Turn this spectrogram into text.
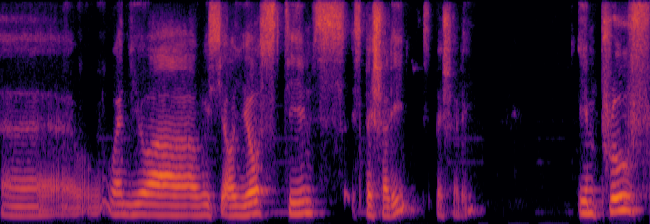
uh, when you are with your youth teams, especially, especially, improve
